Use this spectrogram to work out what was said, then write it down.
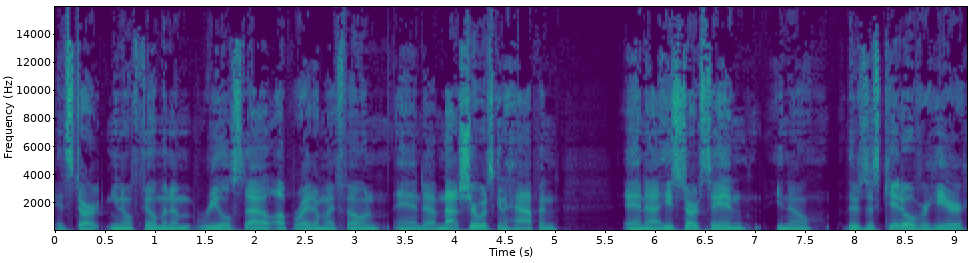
and start, you know, filming him reel style upright on my phone. And I'm not sure what's going to happen. And uh, he starts saying, you know, there's this kid over here,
